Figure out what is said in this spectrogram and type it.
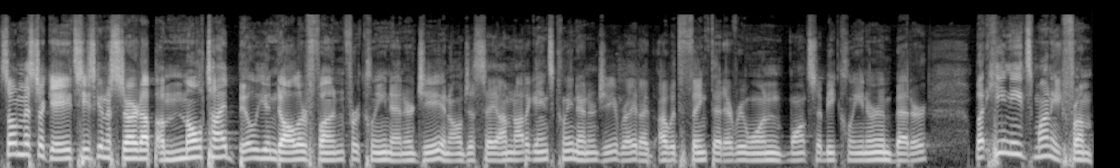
So, Mr. Gates, he's going to start up a multi billion dollar fund for clean energy. And I'll just say, I'm not against clean energy, right? I, I would think that everyone wants to be cleaner and better. But he needs money from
